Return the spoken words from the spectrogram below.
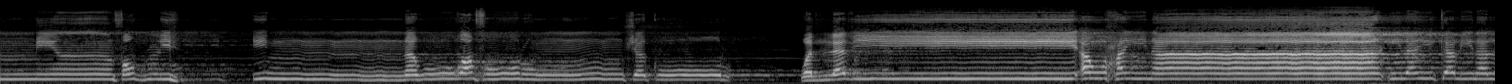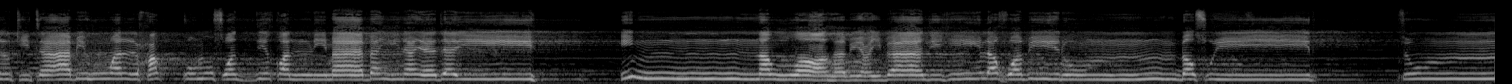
من فضله إنه غفور شكور والذي أوحينا إليك من الكتاب هو الحق مصدقا لما بين يديه إن الله بعباده لخبير بصير ثم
